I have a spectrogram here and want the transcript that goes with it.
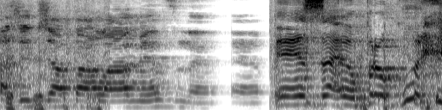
A gente já tá lá mesmo, né? Essa, eu procuro.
